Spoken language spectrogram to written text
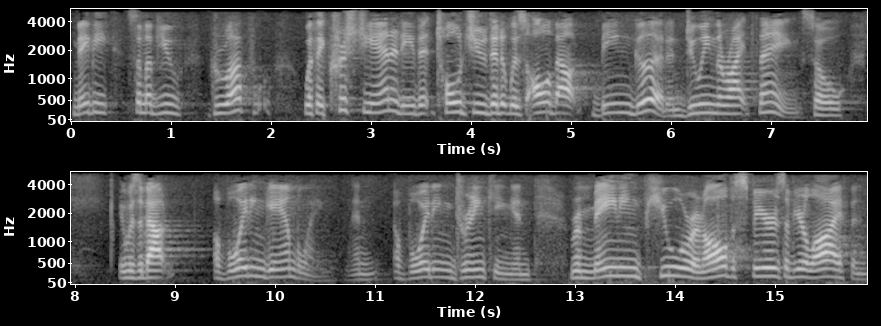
Maybe some of you grew up with a Christianity that told you that it was all about being good and doing the right thing. So it was about avoiding gambling and avoiding drinking and remaining pure in all the spheres of your life and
